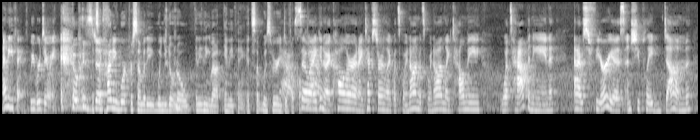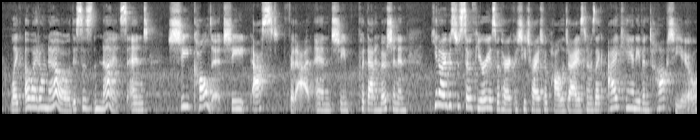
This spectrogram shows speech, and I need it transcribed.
anything we were doing it was It's just like how do you work for somebody when you don't know anything about anything? It's it was very Yeah, difficult. So I, you know, I call her and I text her and like, what's going on? What's going on? Like, tell me what's happening. And I was furious, and she played dumb, like, oh, I don't know. This is nuts. And she called it. She asked for that, and she put that in motion. And you know, I was just so furious with her because she tried to apologize, and I was like, I can't even talk to you.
